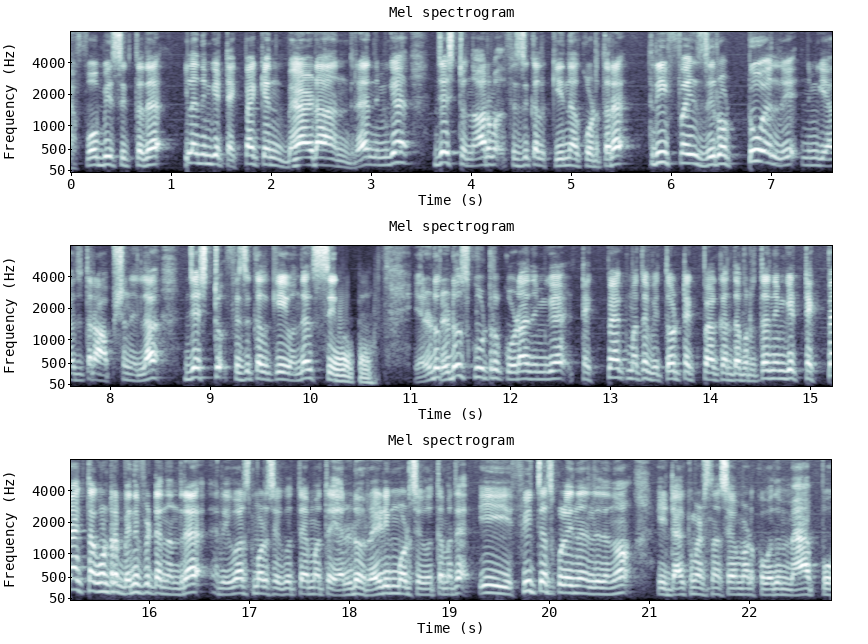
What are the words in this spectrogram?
ಎಫ್ ಒ ಬಿ ಸಿಗ್ತದೆ. ಇಲ್ಲ ನಿಮಗೆ ಟೆಕ್ ಪ್ಯಾಕ್ ಏನು ಬೇಡ ಅಂದರೆ ನಿಮಗೆ ಜಸ್ಟ್ ನಾರ್ಮಲ್ ಫಿಸಿಕಲ್ ಕೀನ ಕೊಡ್ತಾರೆ. ತ್ರೀ ಫೈವ್ ಜೀರೋ ಟೂ ಅಲ್ಲಿ ನಿಮ್ಗೆ ಯಾವುದೇ ಥರ ಆಪ್ಷನ್ ಇಲ್ಲ. ಜಸ್ಟ್ ಫಿಸಿಕಲ್ ಕೀ ಒಂದೇ ಸಿಗುತ್ತೆ ಎರಡು ಎರಡು ಸ್ಕೂಟರ್ ಕೂಡ ನಿಮಗೆ ಟೆಕ್ ಪ್ಯಾಕ್ ಮತ್ತು ವಿತೌಟ್ ಟೆಕ್ ಪ್ಯಾಕ್ ಅಂತ ಬರುತ್ತೆ. ನಿಮಗೆ ಟೆಕ್ ಪ್ಯಾಕ್ ತಗೊಂಡ್ರೆ ಬೆನಿಫಿಟ್ ಏನಂದರೆ ರಿವರ್ಸ್ ಮೋಡ್ ಸಿಗುತ್ತೆ ಮತ್ತು ಎರಡು ರೈಡಿಂಗ್ ಮೋಡ್ ಸಿಗುತ್ತೆ. ಮತ್ತು ಈ ಫೀಚರ್ಸ್ಗಳು ಏನೇನಿದೆನೋ ಈ ಡಾಕ್ಯುಮೆಂಟ್ಸ್ನ ಸೇವ್ ಮಾಡ್ಕೋಬೋದು. ಮ್ಯಾಪು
